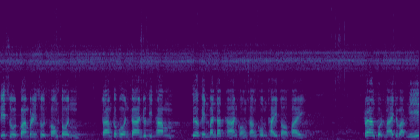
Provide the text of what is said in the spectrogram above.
พิสูจน์ความบริสุทธิ์ของตน ตามกระบวนการยุติธรรม เพื่อเป็นบรรทัดฐานของสังคมไทยต่อไป ร่างกฎหมายฉบับนี้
